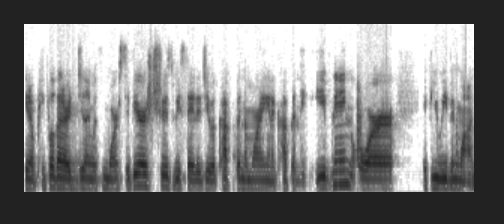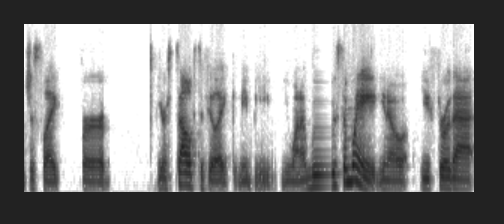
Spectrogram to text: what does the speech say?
you know, people that are dealing with more severe issues, we say to do a cup in the morning and a cup in the evening or if you even want just like for yourself to feel like maybe you want to lose some weight, you know, you throw that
